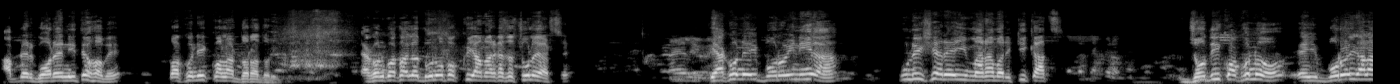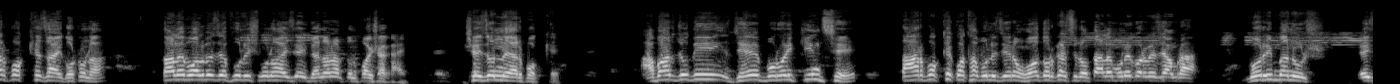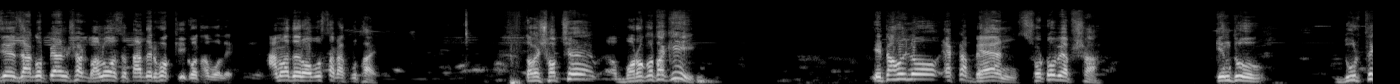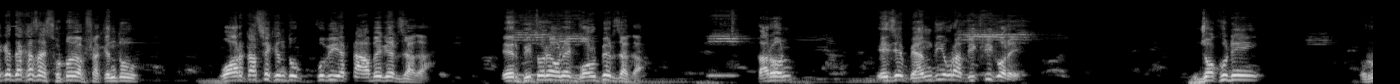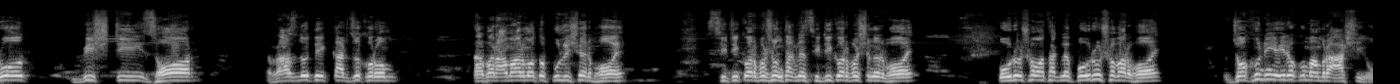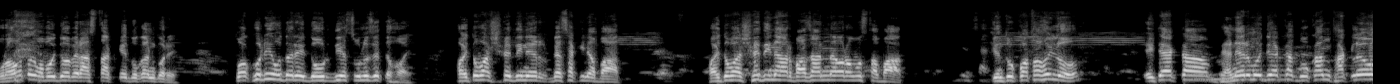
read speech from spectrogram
আপনার গড়ে নিতে হবে, তখনই কলার দরাদরি। এখন কথা হলো দুনো পক্ষই আমার কাছে চলে আসছে। এখন এই বড়ই নিয়া পুলিশের এই মারামারি কি কাজ? যদি কখনো এই বড়ই গালার পক্ষে যায় ঘটনা, তাহলে বলবে যে পুলিশ মনে হয় যে এই বেনানার্তন পয়সা খায়। সেই জন্য এর পক্ষে। আবার যদি যে বড়ই কিনছে, তার পক্ষে কথা বলি যে এরকম হওয়া দরকার ছিল, তাহলে মনে করবে যে আমরা গরিব মানুষ, এই যে জাগো প্যান্ট শার্ট ভালো আছে, তাদের পক্ষেই কথা বলে। আমাদের অবস্থাটা কোথায়? তবে সবচেয়ে বড় কথা কি? এটা হইল একটা ব্যান, ছোট ব্যবসা। কিন্তু দূর থেকে দেখা যায় ছোট ব্যবসা, কিন্তু ওর কাছে কিন্তু খুবই একটা আবেগের জায়গা। এর ভিতরে অনেক গল্পের জায়গা। কারণ এই যে ব্যান দিয়ে ওরা বিক্রি করে, যখনই রোদ, বৃষ্টি, ঝড়, রাজনৈতিক কার্যক্রম তারপর আমার মতো পুলিশের ভয়, সিটি কর্পোরেশন থাকলে সিটি কর্পোরেশনের ভয়, পৌরসভা থাকলে পৌরসভার ভয়, যখনই এইরকম আমরা আসি, ওরাও তো অবৈধভাবে রাস্তা আটকে দোকান করে, তখনই ওদের এই দৌড় দিয়ে চলে যেতে হয়। হয়তোবা সেদিনের বেচা কিনা বাদ, হয়তোবা সেদিন আর বাজার নেওয়ার অবস্থা বাদ। কিন্তু কথা হইল, এটা একটা ভ্যানের মধ্যে একটা দোকান থাকলেও,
